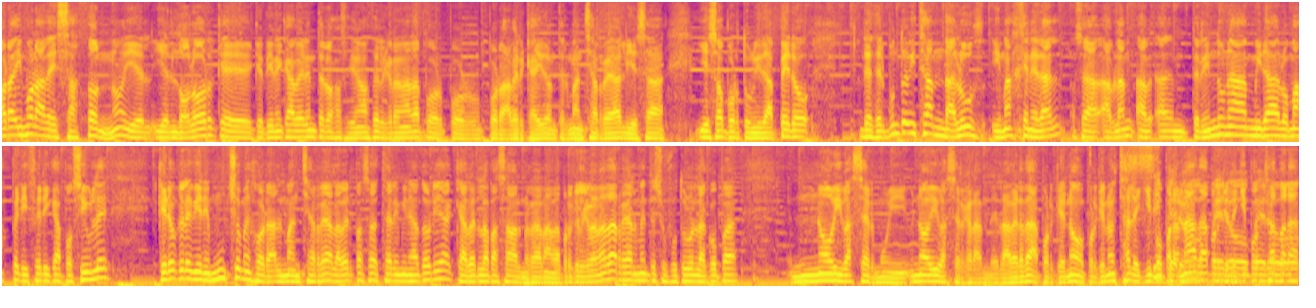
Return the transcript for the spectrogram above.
ahora mismo la desazón ¿no? y, el, y el dolor que, que tiene que haber entre los aficionados del Granada por, por- por haber caído ante el Mancha Real y esa, y esa oportunidad. Pero desde el punto de vista andaluz y más general, o sea, hablan- a- a- teniendo una mirada lo más periférica posible, creo que le viene mucho mejor al Mancha Real haber pasado esta eliminatoria que haberla pasado al Granada, porque el Granada realmente su futuro en la Copa no iba a ser muy no iba a ser grande la verdad porque no porque no está el equipo Sí, para pero- nada porque pero- el equipo está para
